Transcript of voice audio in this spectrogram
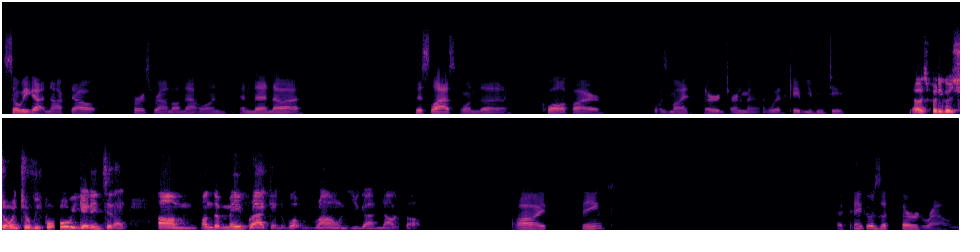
so we got knocked out first round on that one, and then uh, this last one, the qualifier, was my third tournament with KBBT. That was pretty good showing too. Before we get into that, um, on the May bracket, what round you got knocked off? I think I think it was the third round.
